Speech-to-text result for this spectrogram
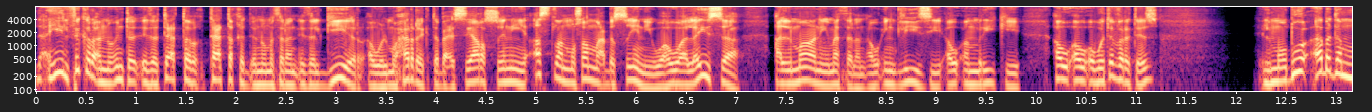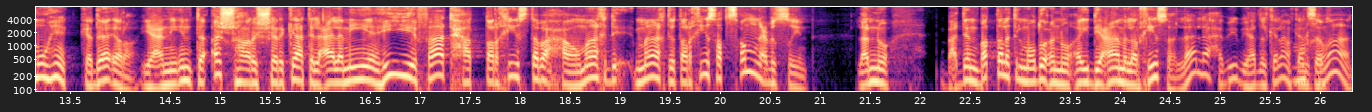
لا هي الفكرة إنه أنت إذا تعتقد إنه مثلا إذا الجير أو المحرك تبع السيارة الصينية أصلا مصنع بالصيني وهو ليس ألماني مثلا أو إنجليزي أو أمريكي أو أو أو whatever الموضوع ابدا مو هيك كدائرة. يعني أنت أشهر الشركات العالمية هي فاتحة الترخيص تبعها وماخذ ماخذ ترخيصها تصنع بالصين. لأنه بعدين بطلت الموضوع إنه أيدي عاملة رخيصة. لا لا حبيبي هذا الكلام كان زمان.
